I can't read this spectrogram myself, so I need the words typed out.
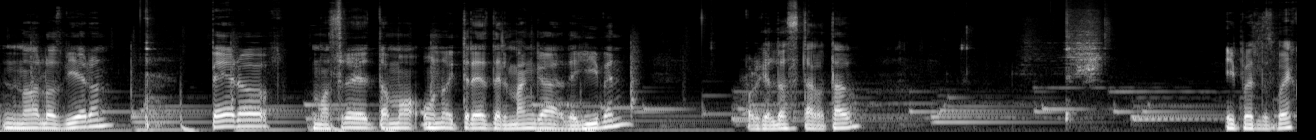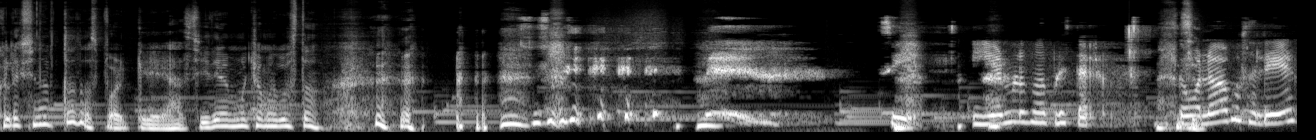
no los vieron, pero mostré el tomo 1 y 3 del manga de Given, porque el 2 está agotado. Y pues los voy a coleccionar todos porque así de mucho me gustó. Sí. Y yo me los voy a prestar. Como Sí. lo vamos a leer,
